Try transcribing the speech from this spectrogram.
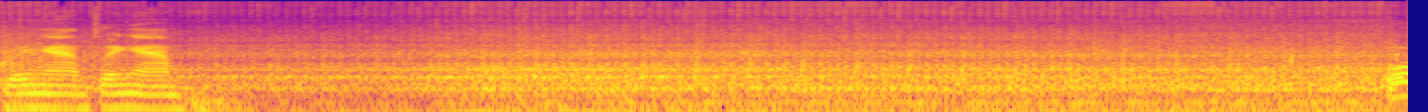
สวยงาม สวยงามโอ้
